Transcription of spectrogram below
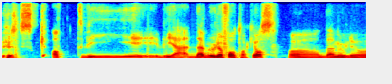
husk at vi, vi er Det er mulig å få tak i oss, og det er mulig å,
